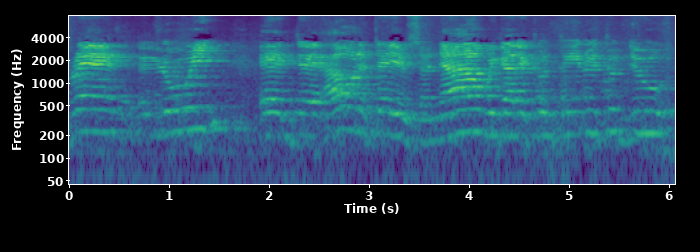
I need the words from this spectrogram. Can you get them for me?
friend Louis, and uh, I want to tell you, so now we got to continue to do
